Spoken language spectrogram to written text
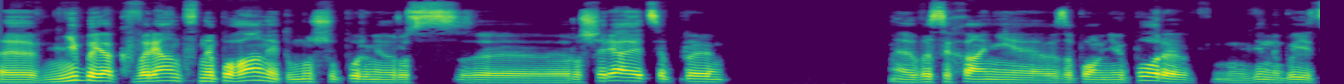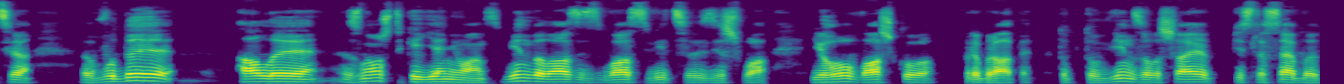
Е, ніби як варіант непоганий, тому що пур він роз, е, розширяється при е, висиханні, заповнює пори, він не боїться води, але знову ж таки є нюанс. Він вилазить з вас звідси зі шва, його важко прибрати. Тобто він залишає після себе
